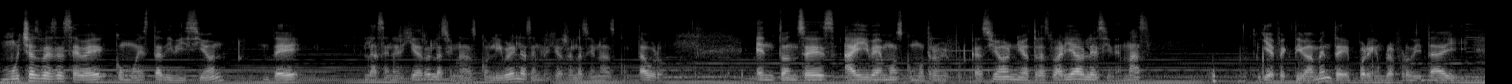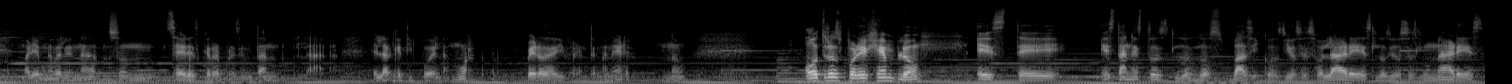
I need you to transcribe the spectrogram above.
muchas veces se ve como esta división de las energías relacionadas con Libra y las energías relacionadas con Tauro. Entonces ahí vemos como otra bifurcación y otras variables y demás. Y efectivamente, por ejemplo, Afrodita y María Magdalena son seres que representan el arquetipo del amor, pero de diferente manera, ¿no? Otros, por ejemplo, este, están estos los, básicos, dioses solares, los dioses lunares,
